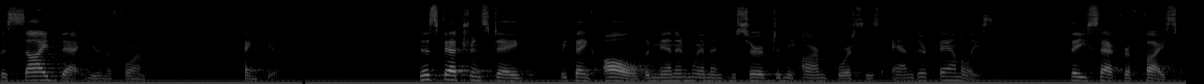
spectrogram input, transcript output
beside that uniform, thank you. This Veterans Day, we thank all the men and women who served in the armed forces and their families. They sacrificed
